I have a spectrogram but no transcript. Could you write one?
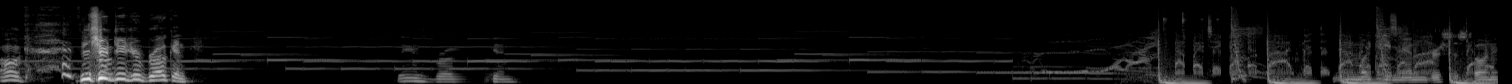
Oh, God. you dude, you're broken. Thing's broken. Monkey Man versus Tony.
